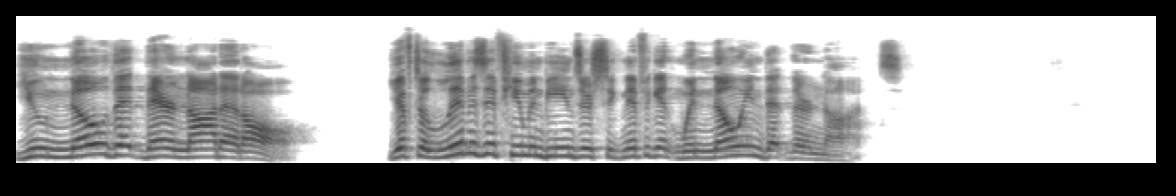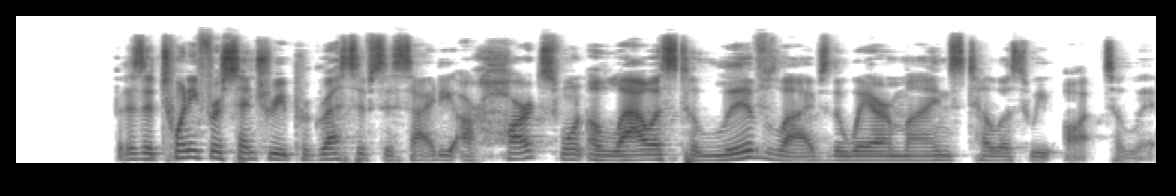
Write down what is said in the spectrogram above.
you know that they're not at all. You have to live as if human beings are significant when knowing that they're not. But as a 21st century progressive society, our hearts won't allow us to live lives the way our minds tell us we ought to live.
